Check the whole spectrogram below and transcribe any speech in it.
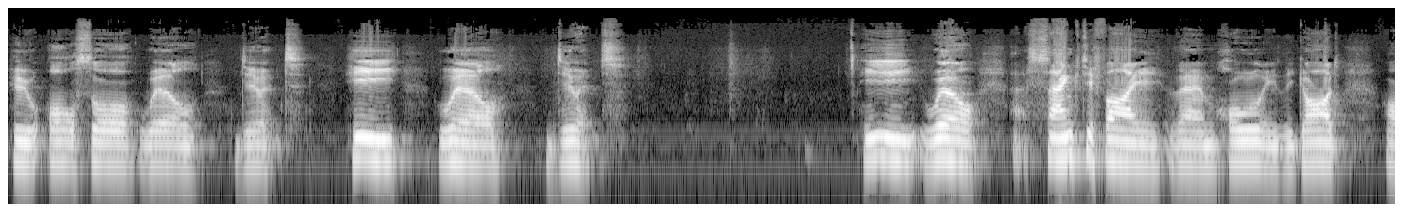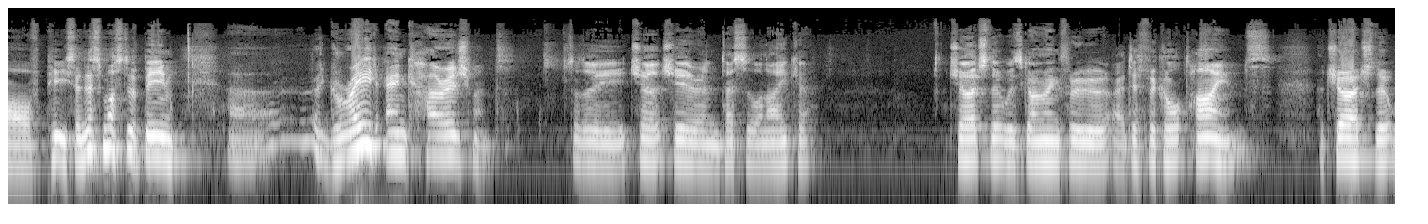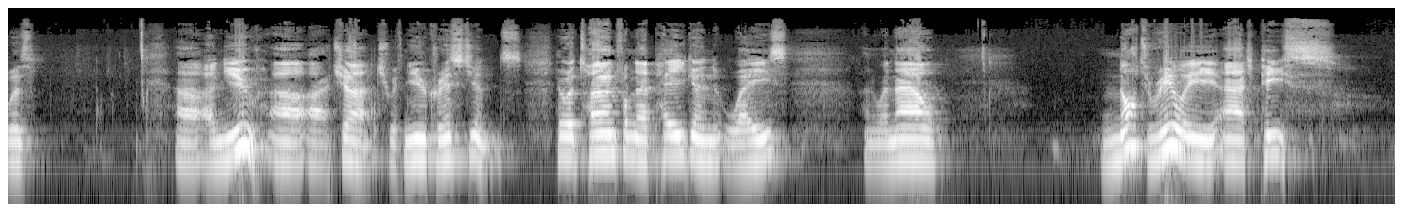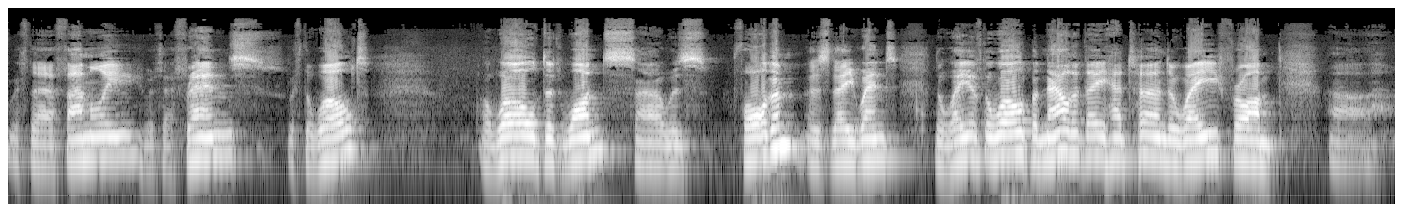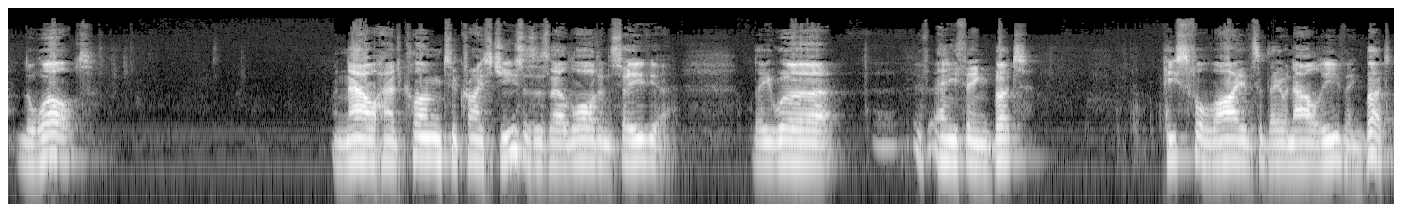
who also will do it. He will do it. He will uh, sanctify them wholly, the God of peace. And this must have been uh, a great encouragement to the church here in Thessalonica, a church that was going through uh, difficult times, a church that was uh, a new uh, church with new Christians who had turned from their pagan ways and were now not really at peace with their family, with their friends, with the world. A world that once uh, was for them as they went the way of the world, but now that they had turned away from uh, the world and now had clung to Christ Jesus as their Lord and Savior, they were, if anything, but peaceful lives that they were now leaving. But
